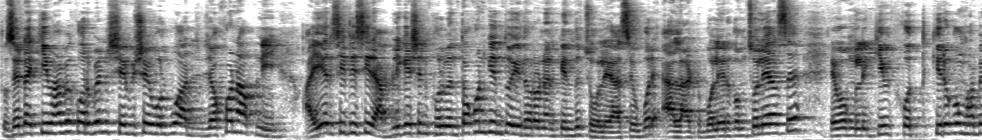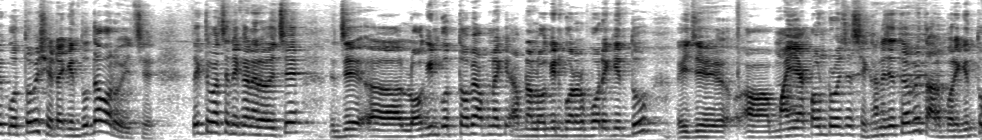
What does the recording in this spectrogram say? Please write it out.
তো সেটা কীভাবে করবেন, সে বিষয়ে বলব। আর যখন আপনি আইআরসিটিসির অ্যাপ্লিকেশন খুলবেন, তখন কিন্তু এই ধরনের কিন্তু চলে আসে। উপরে অ্যালার্ট বলে এরকম চলে আসে এবং কী, কি কীরকমভাবে করতে হবে, সেটা কিন্তু দেওয়া রয়েছে। দেখতে পাচ্ছেন এখানে রয়েছে যে লগ করতে হবে আপনাকে। আপনার লগ করার পরে কিন্তু এই যে মাই অ্যাকাউন্ট রয়েছে সেখানে যেতে হবে। তারপরে কিন্তু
